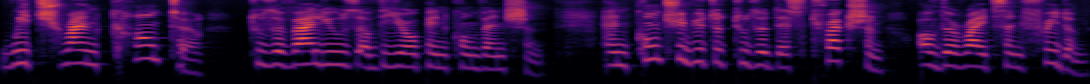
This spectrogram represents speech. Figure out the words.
which ran counter to the values of the European Convention and contributed to the destruction of the rights and freedom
